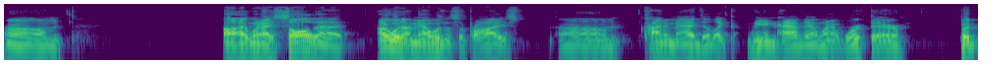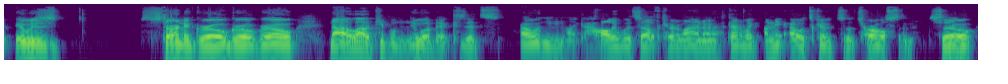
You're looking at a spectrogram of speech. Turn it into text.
Um, I when I saw that, I was. I mean, I wasn't surprised. Um, kind of mad that like we didn't have that when I worked there, but it was starting to grow, grow, grow. Not a lot of people knew of it because it's out in like Hollywood, South Carolina, kind of like on the outskirts of Charleston. So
